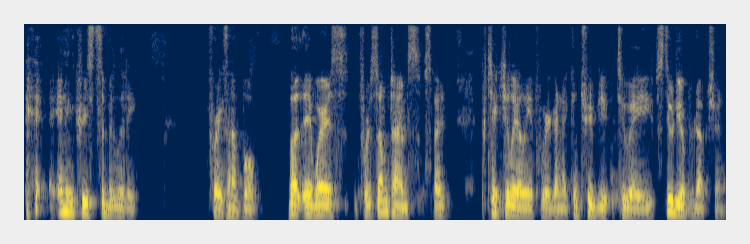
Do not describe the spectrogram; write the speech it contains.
and increased stability. For example, but it, whereas for sometimes, particularly if we're going to contribute to a studio production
